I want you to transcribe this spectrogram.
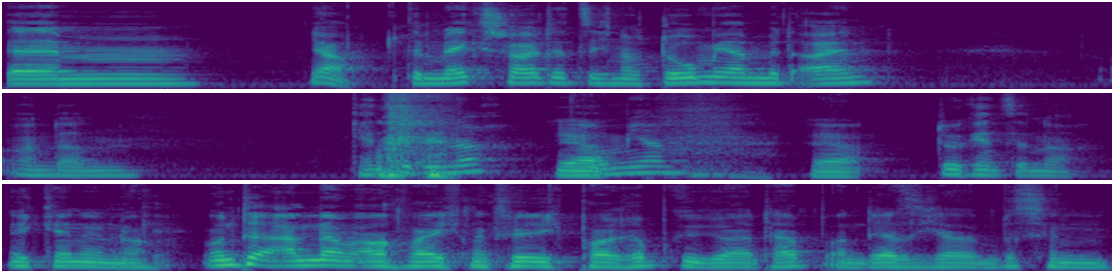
Ähm, ja, demnächst schaltet sich noch Domian mit ein. Und dann. Kennst du den noch? Ja. Domian? Ja, Du kennst ihn noch. ich kenne ihn noch. Okay. Unter anderem auch, weil ich natürlich Paul Ripke gehört habe und der sich ja ein bisschen,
